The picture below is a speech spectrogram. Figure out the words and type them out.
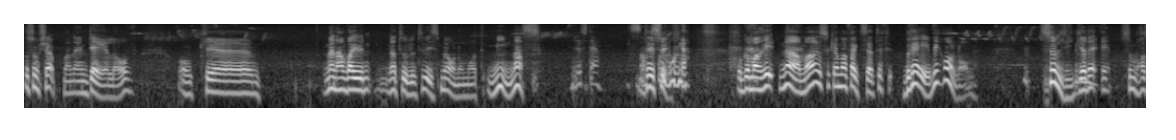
och som Chapman är en del av. Och, eh, men han var ju naturligtvis mån om att minnas. Just det, som det så många. Och går man närmare så kan man faktiskt säga att det, bredvid honom så ligger det en som har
